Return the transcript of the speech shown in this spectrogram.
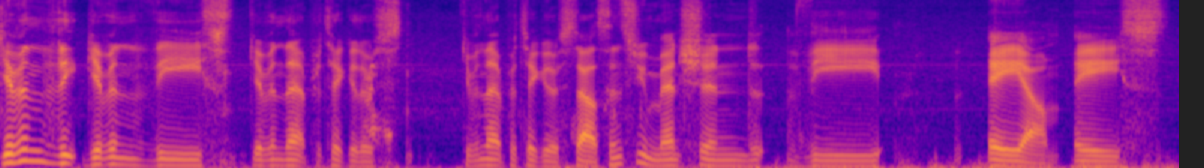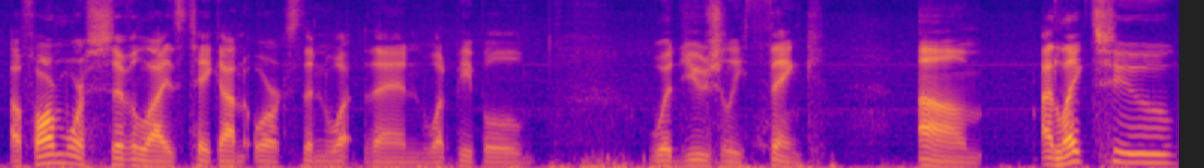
given the given the given that particular given that particular style, since you mentioned the a um a a far more civilized take on orcs than what than what people would usually think. Um, I'd like to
